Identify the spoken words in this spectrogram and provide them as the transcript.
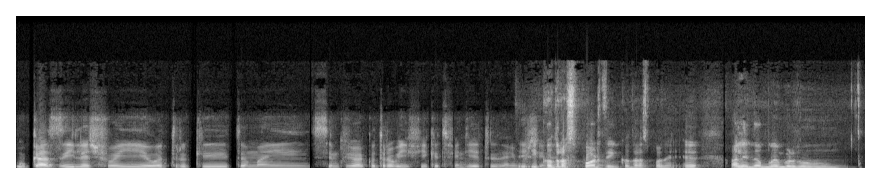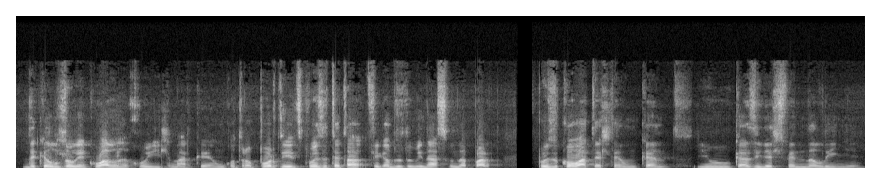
O Casilhas foi outro que também sempre que jogava contra o Benfica defendia tudo. E, e contra o Sporting, contra o Sporting. Eh, olha, ainda me lembro de um, daquele jogo em que o Alan Ruiz marca um contra o Porto e depois até tá, ficamos a dominar a segunda parte. Depois o Coates tem um canto e o Casilhas defende na linha.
